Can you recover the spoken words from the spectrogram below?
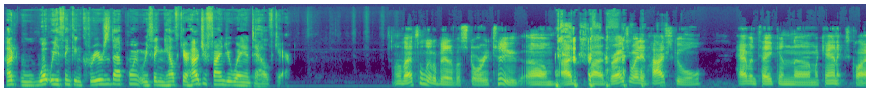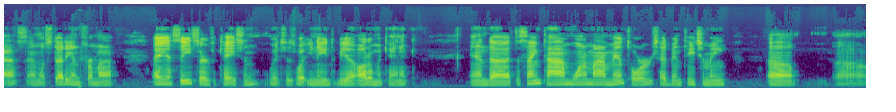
How? What were you thinking careers at that point? Were you thinking healthcare? How did you find your way into healthcare? Well, that's a little bit of a story too. Um, I, I graduated high school having taken a mechanics class and was studying for my ASE certification, which is what you need to be an auto mechanic. And uh, at the same time, one of my mentors had been teaching me uh, uh,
